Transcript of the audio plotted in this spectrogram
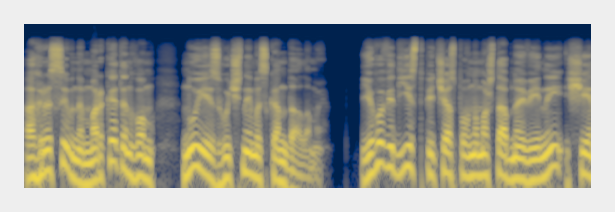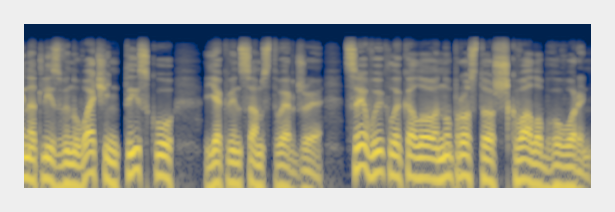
агресивним маркетингом, ну і з гучними скандалами. Його від'їзд під час повномасштабної війни ще й на тлі звинувачень, тиску, як він сам стверджує, це викликало, ну просто шквал обговорень.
